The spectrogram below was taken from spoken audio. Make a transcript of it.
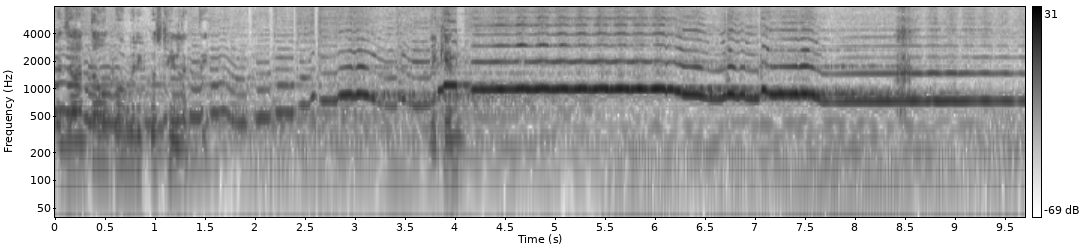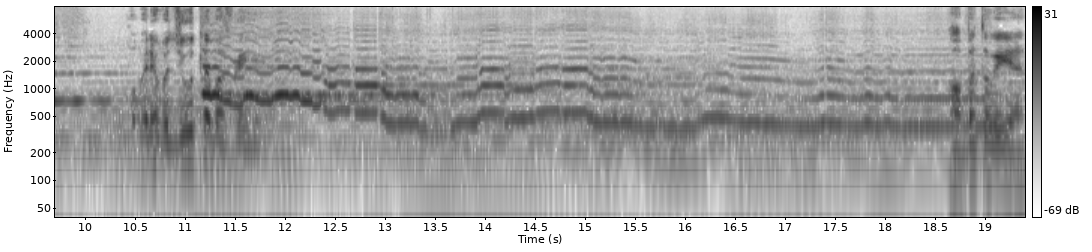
मैं जानता हूँ तो मेरी कुछ नहीं लगती। लेकिन मेरे वजूद में बस गई है। मोहब्बत हो गई यार।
